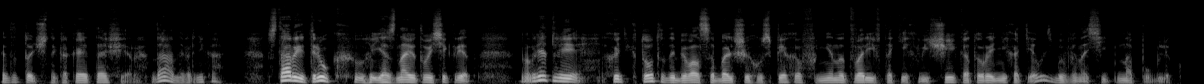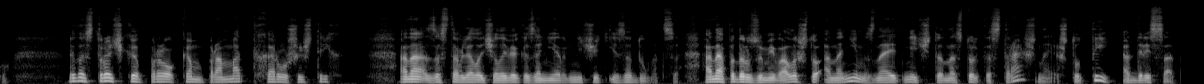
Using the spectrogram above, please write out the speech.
Это точно какая-то афера. Да, наверняка. Старый трюк, я знаю твой секрет. Но вряд ли хоть кто-то добивался больших успехов, не натворив таких вещей, которые не хотелось бы выносить на публику. Эта строчка про компромат — хороший штрих. Она заставляла человека занервничать и задуматься. Она подразумевала, что аноним знает нечто настолько страшное, что ты, адресат,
